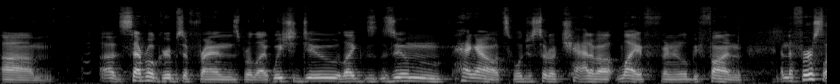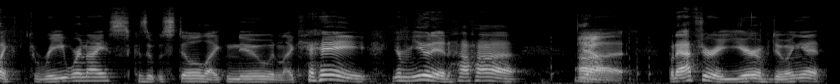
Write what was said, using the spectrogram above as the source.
um, uh, several groups of friends were like, we should do like Zoom hangouts. We'll just sort of chat about life and it'll be fun. And the first like three were nice because it was still like new and like, hey, you're muted, haha. Yeah. Uh, but after a year of doing it,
